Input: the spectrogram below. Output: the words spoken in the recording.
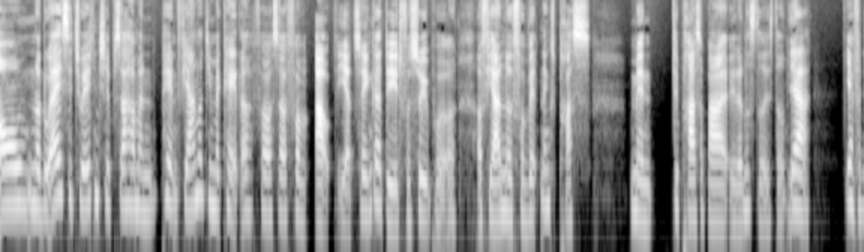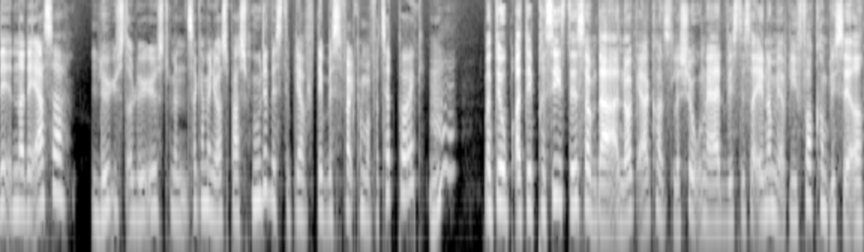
Og når du er i situationship, så har man pænt fjernet de markader for så for, jeg tænker, det er et forsøg på at, at fjerne noget forventningspres, men det presser bare et andet sted i stedet. Ja. Ja, for det, når det er så løst og løst, men så kan man jo også bare smutte, hvis, det bliver, det, hvis folk kommer for tæt på, ikke? Og det, er jo, og det er præcis det, som der nok er konstellationen, er, at hvis det så ender med at blive for kompliceret,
